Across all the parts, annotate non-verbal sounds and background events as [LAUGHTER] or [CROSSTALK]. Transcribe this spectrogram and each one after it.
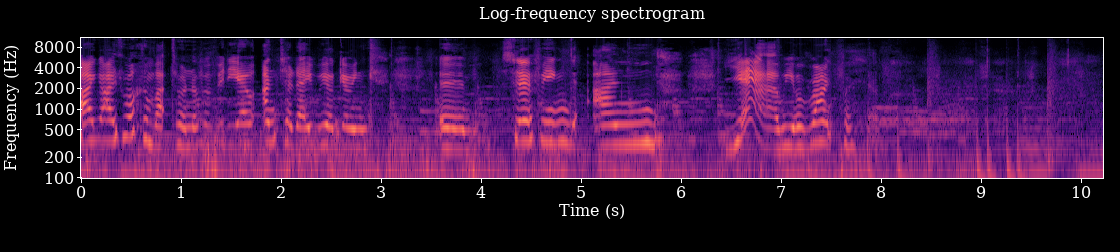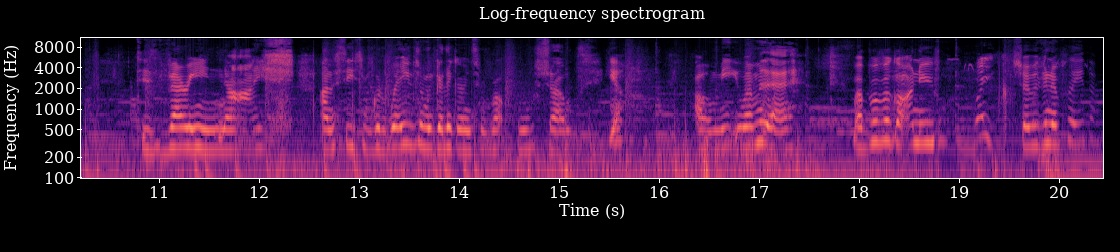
Hi guys, welcome back to another video and today we are going um, surfing and yeah, we are right for him. It is very nice and I see some good waves and we're going to go into rock wall so yeah, I'll meet you when we're there. My brother got a new wake so we're going to play that.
